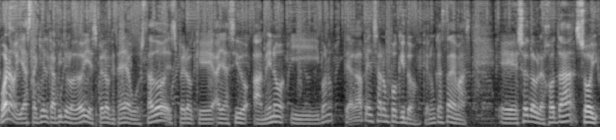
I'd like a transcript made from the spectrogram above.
Bueno, y hasta aquí el capítulo de hoy. Espero que te haya gustado, espero que haya sido ameno y bueno, te haga pensar un poquito, que nunca está de más. Eh, soy Doble J, soy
